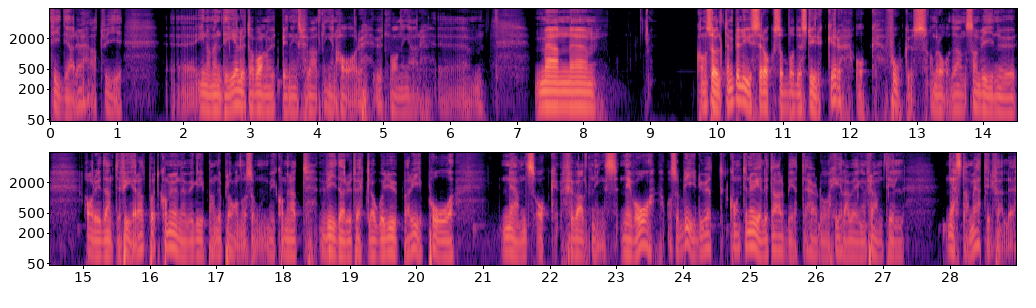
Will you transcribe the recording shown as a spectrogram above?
tidigare att vi eh, inom en del av barn och utbildningsförvaltningen har utmaningar. Men eh, Konsulten belyser också både styrkor och fokusområden som vi nu har identifierat på ett kommunövergripande plan och som vi kommer att vidareutveckla och gå djupare i på nämnds och förvaltningsnivå. Och så blir det ju ett kontinuerligt arbete här då hela vägen fram till nästa mättillfälle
